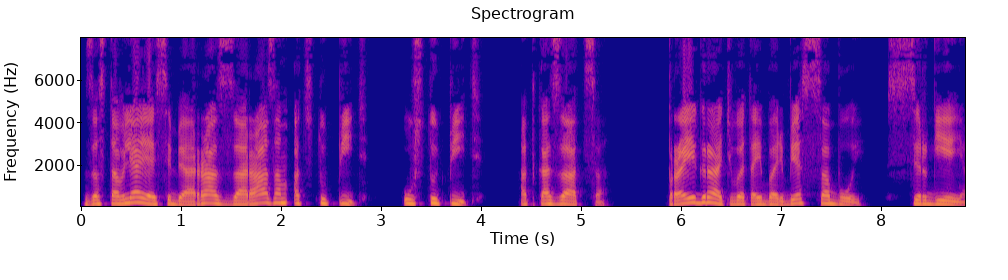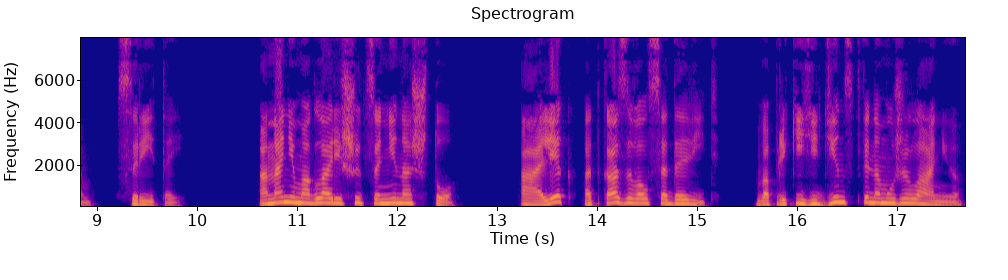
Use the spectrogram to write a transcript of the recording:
заставляя себя раз за разом отступить, уступить, отказаться, проиграть в этой борьбе с собой, с Сергеем, с Ритой. Она не могла решиться ни на что, а Олег отказывался давить вопреки единственному желанию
